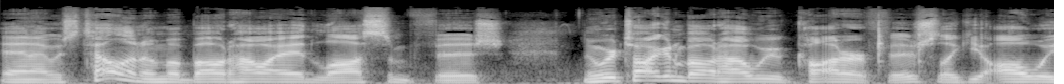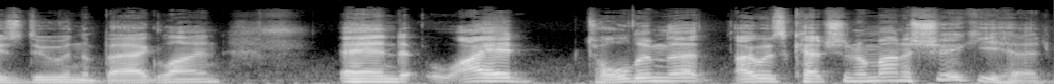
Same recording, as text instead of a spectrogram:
and I was telling him about how I had lost some fish. And we were talking about how we caught our fish like you always do in the bag line. And I had told him that I was catching them on a shaky head.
